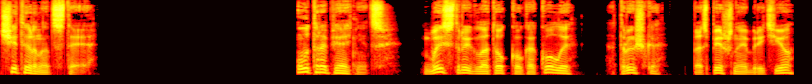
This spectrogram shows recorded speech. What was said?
14. Утро пятницы. Быстрый глоток Кока-Колы, отрыжка, поспешное бритье.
